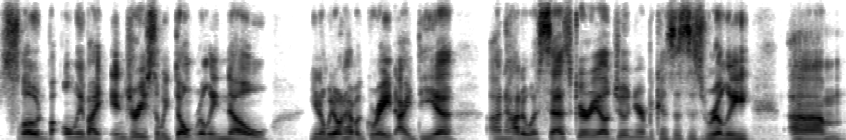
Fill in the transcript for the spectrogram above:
slowed but only by injury, so we don't really know. You know, we don't have a great idea on how to assess Gurriel Jr. because this is really um,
